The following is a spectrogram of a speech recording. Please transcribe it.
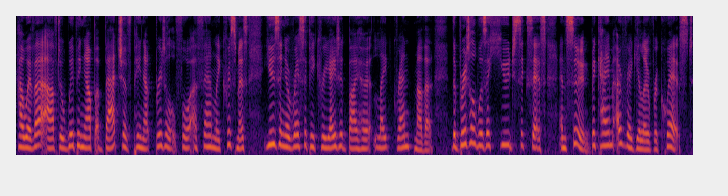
However, after whipping up a batch of peanut brittle for a family Christmas using a recipe created by her late grandmother, the brittle was a huge success and soon became a regular request.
